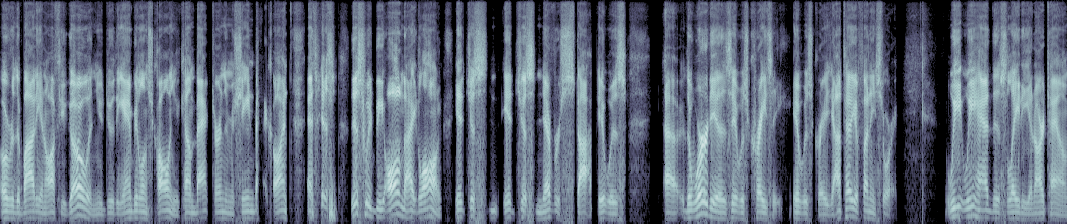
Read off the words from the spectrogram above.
over the body and off you go and you do the ambulance call and you come back turn the machine back on and this this would be all night long. It just it just never stopped. It was uh, the word is it was crazy. It was crazy. I'll tell you a funny story we we had this lady in our town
